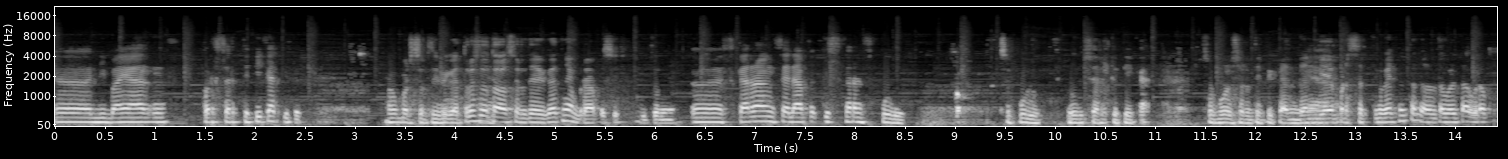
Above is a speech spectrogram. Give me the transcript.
eh, dibayar per sertifikat gitu Oh, per sertifikat. Terus total sertifikatnya berapa sih? Eh, sekarang saya dapat sekarang 10 10. 10 sertifikat 10 sertifikat dan Ya. biaya per sertifikatnya itu kalau tahu tahu berapa?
